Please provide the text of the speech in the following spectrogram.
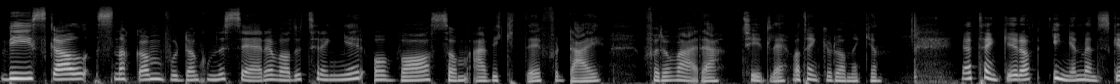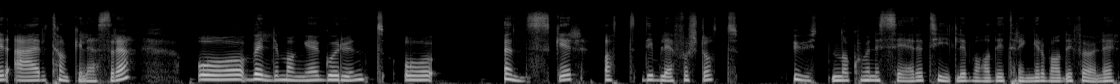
Vi skal snakke om hvordan kommunisere hva du trenger, og hva som er viktig for deg for å være tydelig. Hva tenker du, Anniken? Jeg tenker at ingen mennesker er tankelesere, og veldig mange går rundt og ønsker at de ble forstått uten å kommunisere tydelig hva de trenger og hva de føler.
